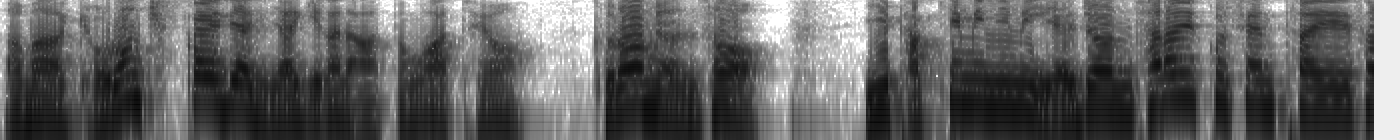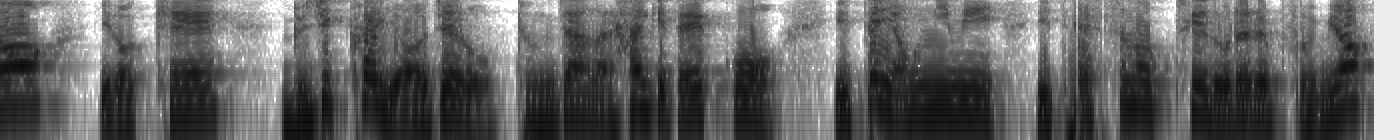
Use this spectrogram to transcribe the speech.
아마 결혼 축가에 대한 이야기가 나왔던 것 같아요. 그러면서 이 박혜민 님이 예전 사랑의 콜센터에서 이렇게 뮤지컬 여제로 등장을 하기도 했고 이때 영님이 이 데스노트의 노래를 부르며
